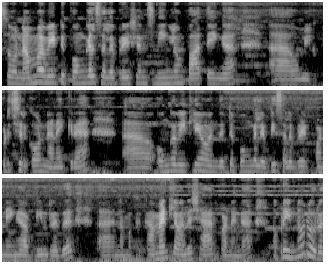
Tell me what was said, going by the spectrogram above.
ஸோ நம்ம வீட்டு பொங்கல் செலிப்ரேஷன்ஸ் நீங்களும் பார்த்தீங்க. உங்களுக்கு பிடிச்சிருக்கோன்னு நினைக்கிறேன். உங்கள் வீட்லேயும் வந்துட்டு பொங்கல் எப்படி செலிப்ரேட் பண்ணீங்க அப்படின்றது நமக்கு கமெண்ட்டில் வந்து ஷேர் பண்ணுங்கள் அப்புறம் இன்னொரு ஒரு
